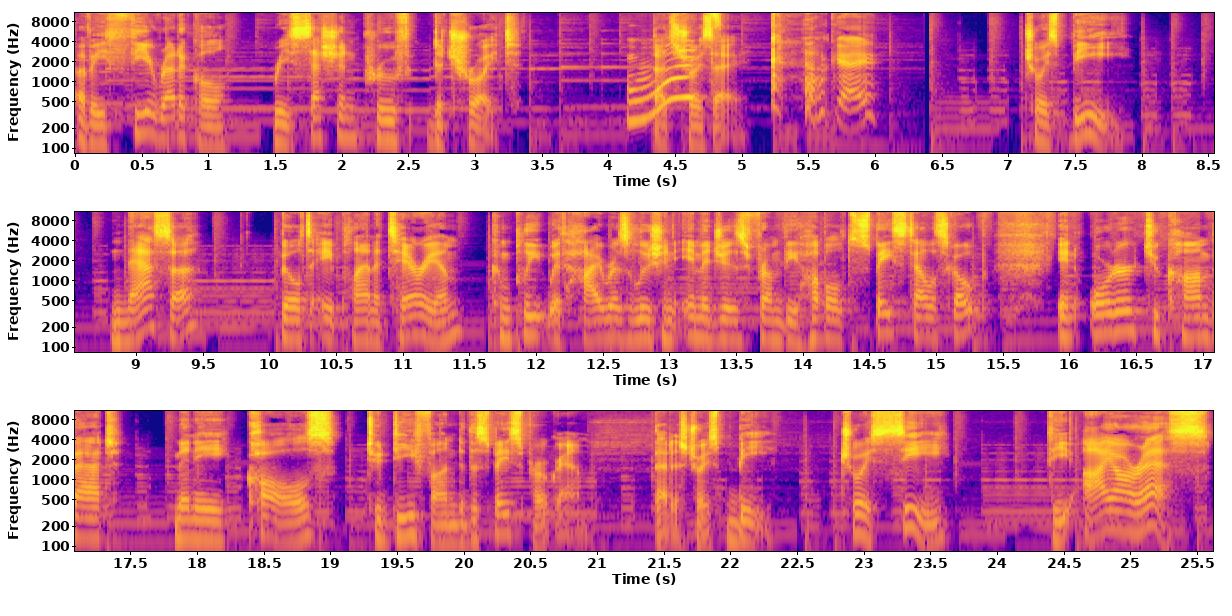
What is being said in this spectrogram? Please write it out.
of a theoretical recession proof Detroit. That's choice A. Okay. Choice B NASA built a planetarium complete with high resolution images from the Hubble Space Telescope in order to combat many calls to defund the space program. That is choice B. Choice C the IRS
